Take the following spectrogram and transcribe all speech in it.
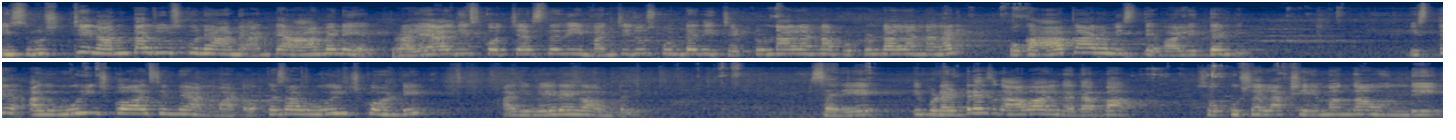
ఈ సృష్టిని అంతా చూసుకునే ఆమె అంటే ఆమెనే ప్రళయాలు తీసుకొచ్చేస్తుంది మంచి చూసుకుంటుంది చెట్టు ఉండాలన్నా పుట్టుండాలన్నా కానీ ఒక ఆకారం ఇస్తే వాళ్ళిద్దరిది. ఇస్తే అది ఊహించుకోవాల్సిందే అనమాట ఒక్కసారి ఊహించుకోండి అది వేరేగా ఉంటుంది. సరే ఇప్పుడు అడ్రస్ కావాలి కదా అబ్బా సో కుశల క్షేమంగా ఉంది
